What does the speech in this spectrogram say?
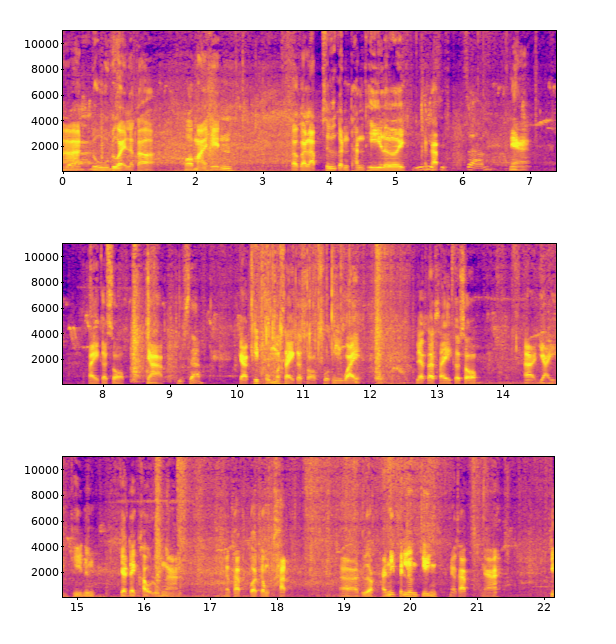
มาว่าดูด้วยแล้วก็พอมาเห็นเราก็รับซื้อกันทันทีเลยนะครับยี่สิสามเนี่ยฮะใส่กระสอบจากยี่สิบสาม จากที่ผมมาใส่กระสอบพวกนี้ไว้ แล้วก็ใส่กระสอบอใหญ่อีกทีนึงจะได้เข้าโรงงานนะครับ ก็ต้องคัดเลือกอันนี้เป็นเรื่องจริงนะครับนะจ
